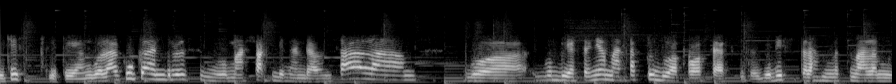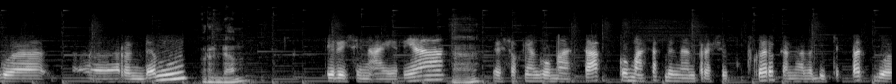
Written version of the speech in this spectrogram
Which is itu yang gue lakukan. Terus gue masak dengan daun salam gue gue biasanya masak tuh dua proses gitu jadi setelah semalam gue eh, rendam Rendam. tirisin airnya Ah. besoknya gue masak gue masak dengan pressure cooker karena lebih cepat gue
